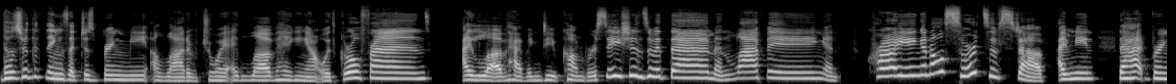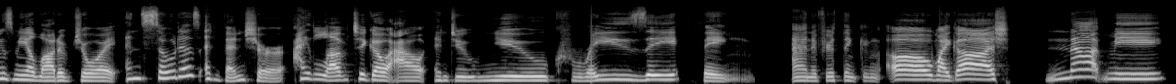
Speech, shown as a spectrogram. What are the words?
those are the things that just bring me a lot of joy. I love hanging out with girlfriends. I love having deep conversations with them and laughing and crying and all sorts of stuff. I mean, that brings me a lot of joy. And so does adventure. I love to go out and do new, crazy things. And if you're thinking, oh my gosh, not me.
